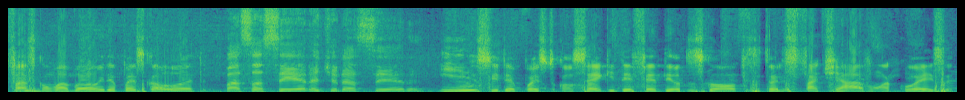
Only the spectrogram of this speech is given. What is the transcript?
Faz com uma mão e depois com a outra. Passa a cera, tira a cera. Isso, e depois tu consegue defender dos golpes. Então eles fatiavam a coisa.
